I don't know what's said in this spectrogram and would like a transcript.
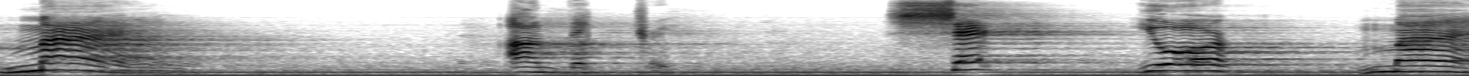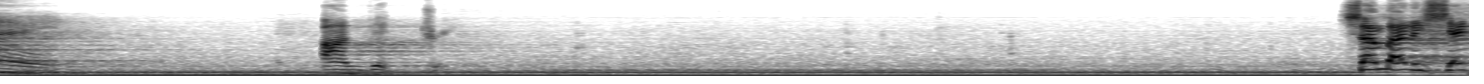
mind on victory. Set your mind on victory. Somebody said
